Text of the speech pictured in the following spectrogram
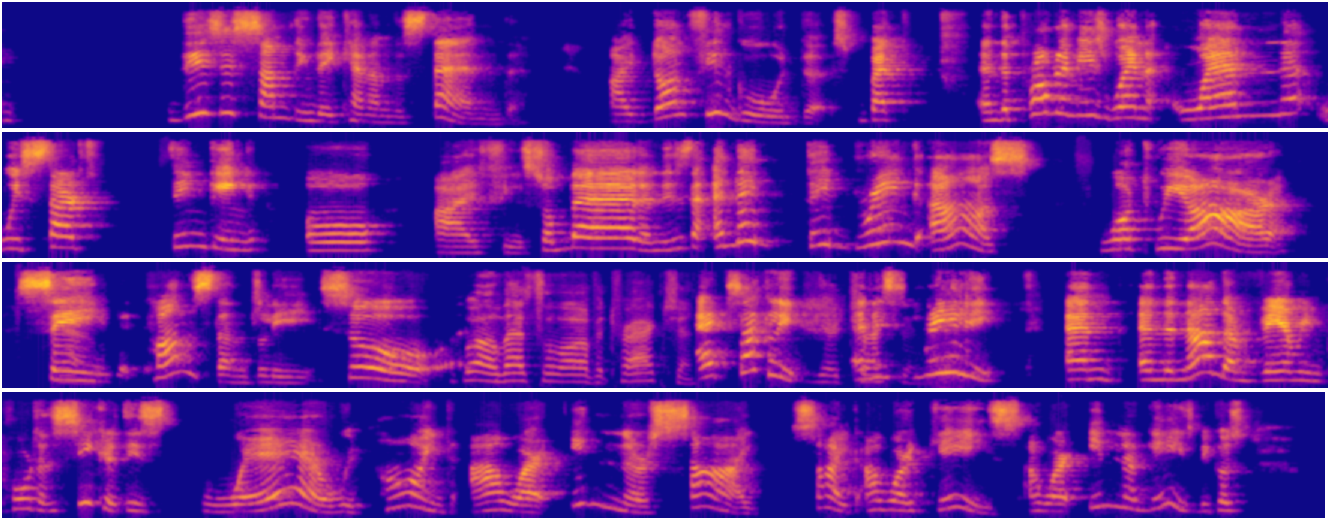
this is something they can understand. I don't feel good but and the problem is when when we start thinking oh i feel so bad and this and they they bring us what we are saying yeah. constantly. So well that's the law of attraction. Exactly. And it's really and and another very important secret is where we point our inner side side our gaze our inner gaze because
